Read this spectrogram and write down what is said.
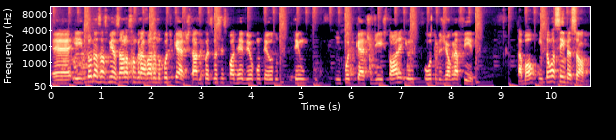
É, e todas as minhas aulas são gravadas no podcast, tá? Depois vocês podem rever o conteúdo. Tem um, um podcast de história e outro de geografia. Tá bom? Então, assim, pessoal,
